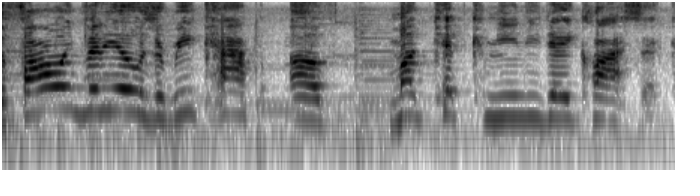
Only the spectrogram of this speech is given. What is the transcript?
The following video is a recap of Mudkip Community Day Classic.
